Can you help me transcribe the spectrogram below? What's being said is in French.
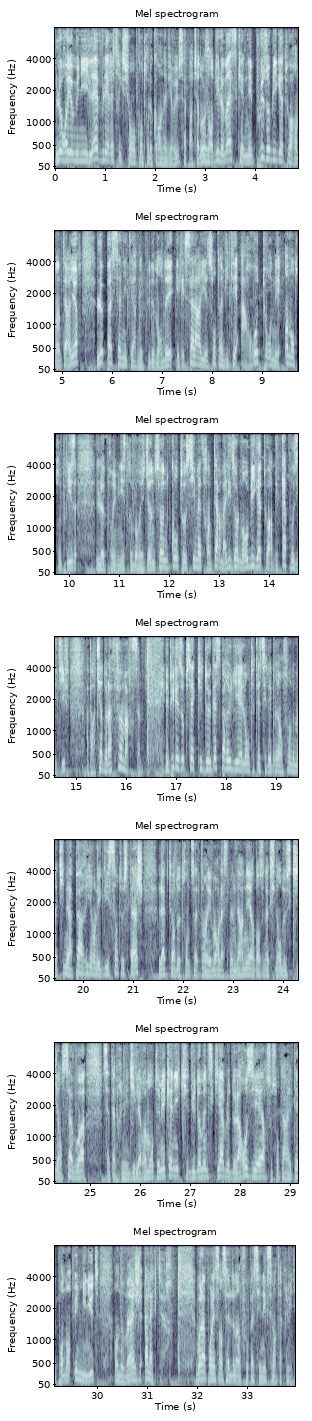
Le Royaume-Uni lève les restrictions contre le coronavirus. À partir d'aujourd'hui, le masque n'est plus obligatoire en intérieur, le pass sanitaire n'est plus demandé et les salariés sont invités à retourner en entreprise. Le Premier ministre Boris Johnson compte aussi mettre un terme à l'isolement obligatoire des cas positifs à partir de la fin mars. Et puis les obsèques de Gaspard Huliel ont été célébrées en fin de matinée à Paris en l'église Saint-Eustache. L'acteur de 37 ans est mort la semaine dernière dans un accident de ski en Savoie. Cet après-midi, les remontées mécaniques du domaine skiable de la Rosière se sont arrêtées pendant une minute en hommage à l'acteur. Voilà pour l'essentiel de l'info. Passez une excellente après-midi.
